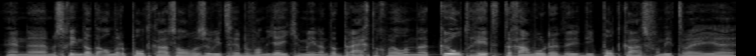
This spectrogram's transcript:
En uh, misschien dat de andere podcasts al wel zoiets hebben van jeetje minnen, dat dreigt toch wel een uh, cult hit te gaan worden, die, die podcast van die twee,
